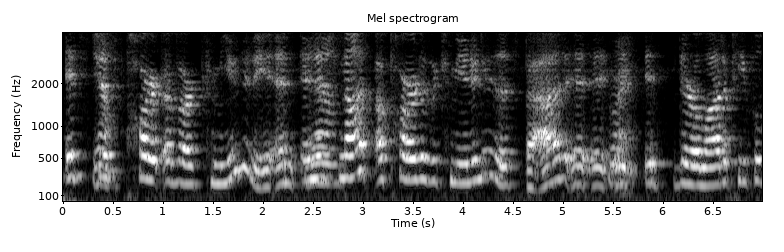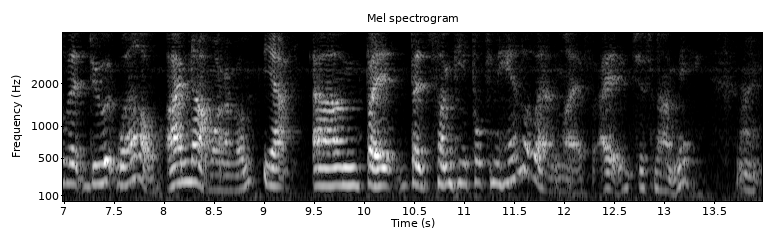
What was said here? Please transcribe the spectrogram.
It's Yeah. just part of our community, and and Yeah. it's not a part of the community that's bad. It it, Right. it it there are a lot of people that do it well. I'm not one of them. Yeah. Um, but but some people can handle that in life. I, it's just not me. Right.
